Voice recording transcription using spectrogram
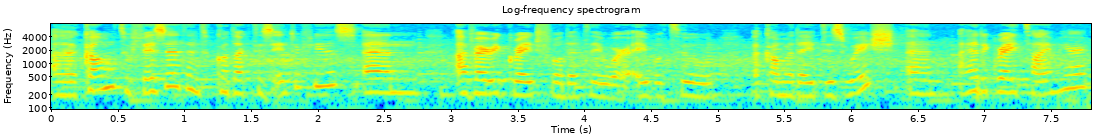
uh, come to visit and to conduct these interviews and I'm very grateful that they were able to accommodate this wish and I had a great time here.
